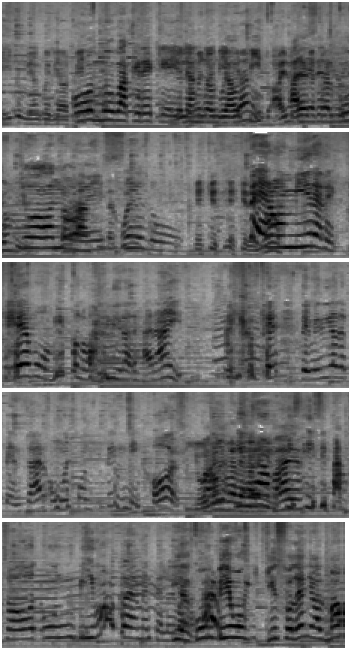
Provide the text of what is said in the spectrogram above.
Ellos me han hueveado el pisto. ¿Cómo va a creer que ellos le han enviado el pito? Ahí lo Ha de tenía ser escondido algún... yo. Yo no Ran, he sido. Es que, es que de Pero no- mire, de qué bobito lo van a ir a dejar ahí. Usted debería de pensar un escondite mejor. si yo lo iba a Y, dejar no- ahí. Vaya. y- y si pasó un vivo, claramente lo Y iba a algún pasar. vivo quiso leña al más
